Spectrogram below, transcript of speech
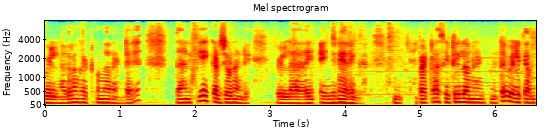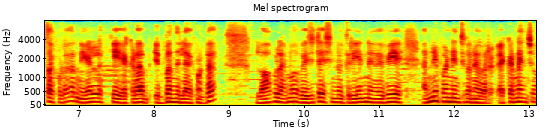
వీళ్ళు నగరం కట్టుకున్నారంటే దానికి ఇక్కడ చూడండి వీళ్ళ ఇంజనీరింగ్. పెట్రా సిటీలో ఏంటంటే వీళ్ళకి అంతా కూడా నీళ్ళకి ఎక్కడ ఇబ్బంది లేకుండా లోపలేమో వెజిటేషన్ గ్రీన్ ఇవి అన్నీ పండించుకునేవారు. ఎక్కడి నుంచో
